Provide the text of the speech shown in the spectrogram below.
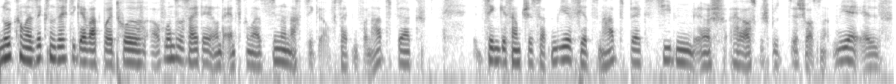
0,66 erwartbare Tore auf unserer Seite und 1,87 auf Seiten von Hartberg. 10 Gesamtschüsse hatten wir, 14 Hartberg, 7 äh, herausgespielte Chancen hatten wir, 11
